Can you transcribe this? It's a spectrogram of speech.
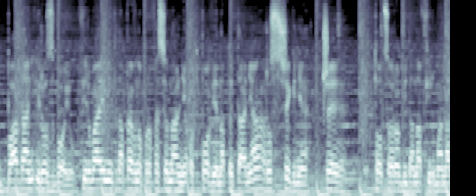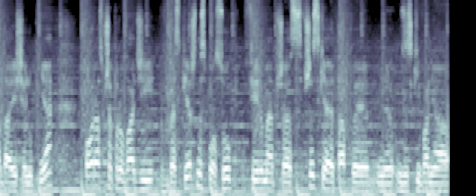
badań i rozwoju. Firma Aiming na pewno profesjonalnie odpowie na pytania, rozstrzygnie, czy to, co robi dana firma, nadaje się lub nie oraz przeprowadzi w bezpieczny sposób firmę przez wszystkie etapy y, uzyskiwania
